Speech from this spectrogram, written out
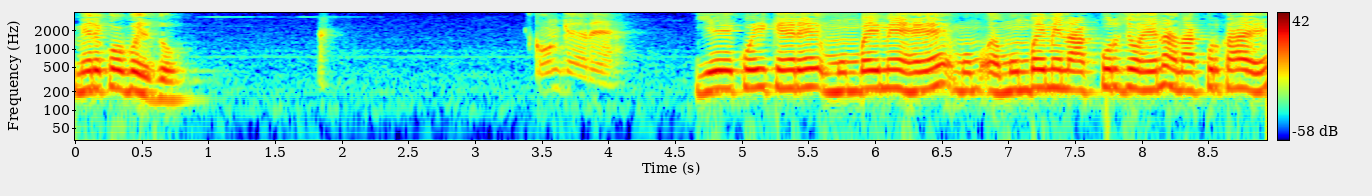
मेरे को भेज दो। कौन कह रहे हैं? ये कोई कह रहे मुंबई में है मुंबई में नागपुर जो है ना नागपुर कहाँ है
